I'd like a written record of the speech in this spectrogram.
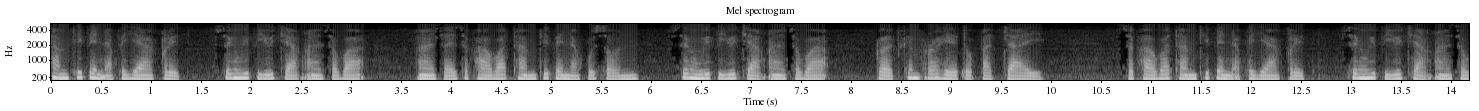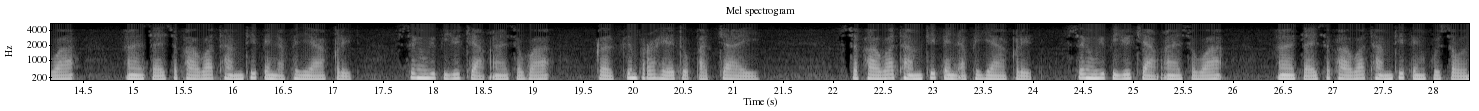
ธรรมที่เป็นอัพยากฤิซึ่งวิปยุจจากอาสวะ อาศัยสภาวะธรรมที่เป็นอกุศล ซึ่งวิปยุจจากอาสวะ เกิดขึ้นเพราะเหตุปัจจัย สภาวะธรรมที่เป็นอัพยากฤิซึ่งวิปยุจจากอาสวะ อาศัยสภาวะธรรมที่เป็นอัพยากฤิซึ่งวิปยุจจากอาสวะ เกิดขึ้นเพราะเหตุปัจจัย สภาวะธรรมที่เป็นอัพยากฤิซึ่งวิปยุจจากอาสวะ อาศัยสภาวะธรรมที่เป็นกุศล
